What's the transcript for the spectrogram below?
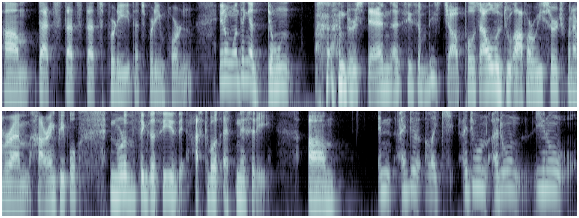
Um, that's that's that's pretty that's pretty important. You know, one thing I don't understand, I see some of these job posts. I always do opera research whenever I'm hiring people, and one of the things I see is they ask about ethnicity. Um, and I don't like I don't I don't you know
